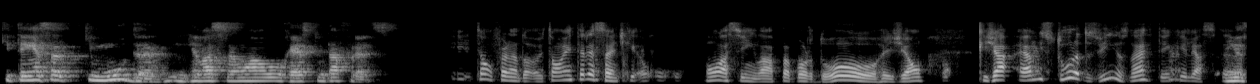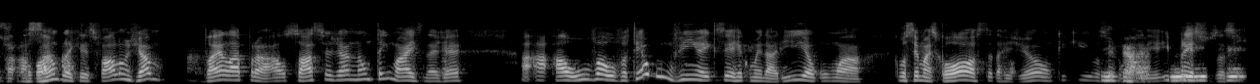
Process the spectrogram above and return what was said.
que tem essa que muda em relação ao resto da França. Então, Fernando, então é interessante que vamos assim lá para Bordeaux, região que já é a mistura dos vinhos, né? Tem aquele assembly que eles falam, já vai lá para Alsácia já não tem mais, né? Já é a, a, uva, a uva. Tem algum vinho aí que você recomendaria? Alguma que você mais gosta da região? O que, que você então, recomendaria? E preços assim?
